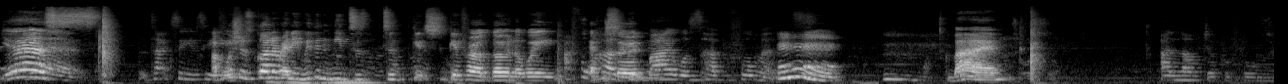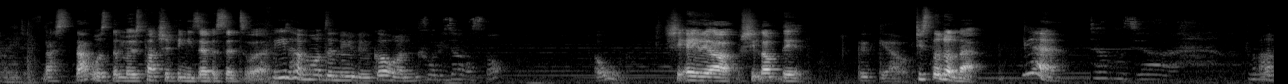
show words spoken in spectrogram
Yes. yes taxi is here. I thought she was gone already. We didn't need to, to get, give her a going away I thought episode. her goodbye was her performance. Mm. Bye. I loved your performance. That's that was the most touching thing he's ever said to her. Feed her more than Lulu. Go on. Oh. She ate it up. She loved it. Good girl. She stood on that. Yeah. Uh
